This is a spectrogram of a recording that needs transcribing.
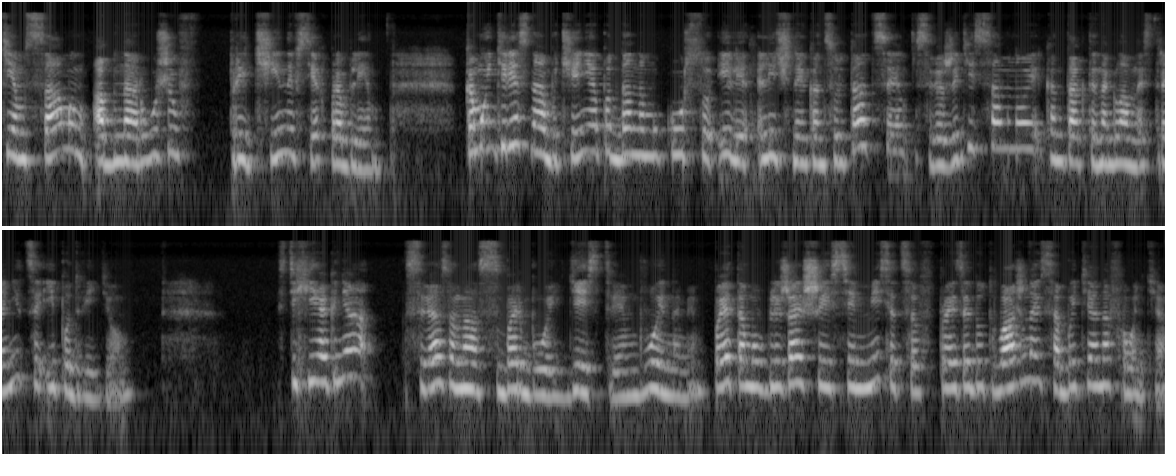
тем самым обнаружив причины всех проблем. Кому интересно обучение по данному курсу или личные консультации, свяжитесь со мной, контакты на главной странице и под видео. Стихия огня связана с борьбой, действием, войнами, поэтому в ближайшие 7 месяцев произойдут важные события на фронте.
